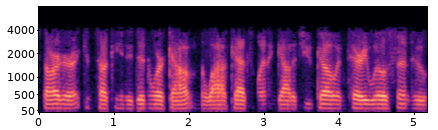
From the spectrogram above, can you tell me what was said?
starter at Kentucky, and it didn't work out. And the Wildcats went and got a JUCO and Terry Wilson, who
